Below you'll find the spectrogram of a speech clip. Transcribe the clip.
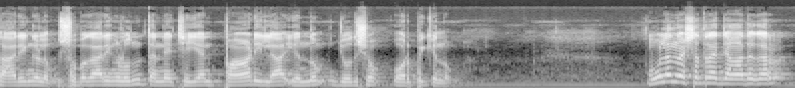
കാര്യങ്ങളും ശുഭകാര്യങ്ങളൊന്നും തന്നെ ചെയ്യാൻ പാടില്ല എന്നും ജ്യോതിഷം ഓർപ്പിക്കുന്നു. മൂലനക്ഷത്ര ജാതകർ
